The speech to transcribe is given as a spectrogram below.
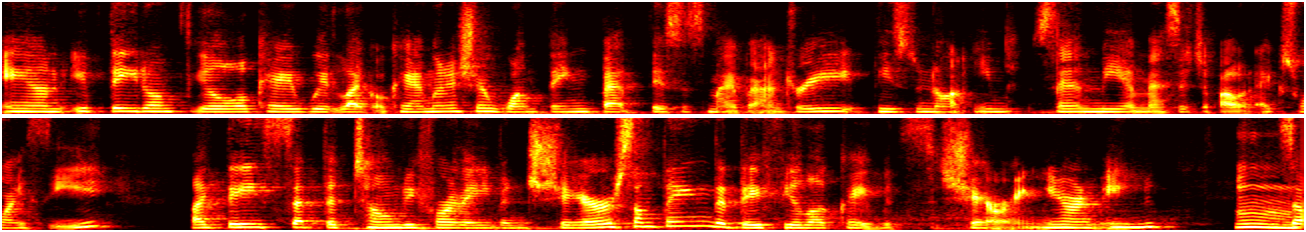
And if they don't feel okay with like, okay, I'm going to share one thing, but this is my boundary. Please do not e- send me a message about XYZ. Like they set the tone before they even share something that they feel okay with sharing. You know what I mean? Mm. So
